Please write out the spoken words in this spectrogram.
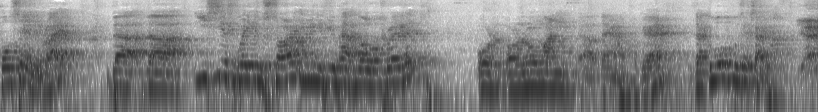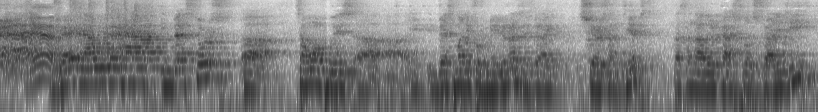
Wholesaling, right? The the easiest way to start, even if you have no credit or or no money uh, down. Okay, is that cool? Who's excited? Yeah! Okay, now we're gonna have investors. Uh, someone who is uh, uh, invest money for millionaires is gonna share some tips. That's another cash flow strategy.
